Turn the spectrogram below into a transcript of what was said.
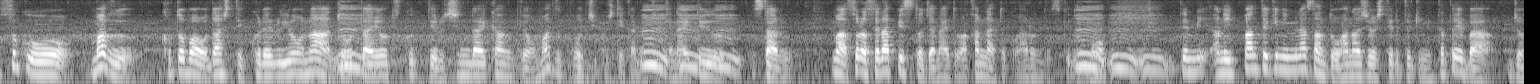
そこをまず言葉を出してくれるような状態を作っている信頼関係をまず構築していかなきゃいけないとうんうんういうん。スタイル、まあそれはセラピストじゃないと分かんないところあるんですけども、でみあの一般的に皆さんとお話をしている時に例えば女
